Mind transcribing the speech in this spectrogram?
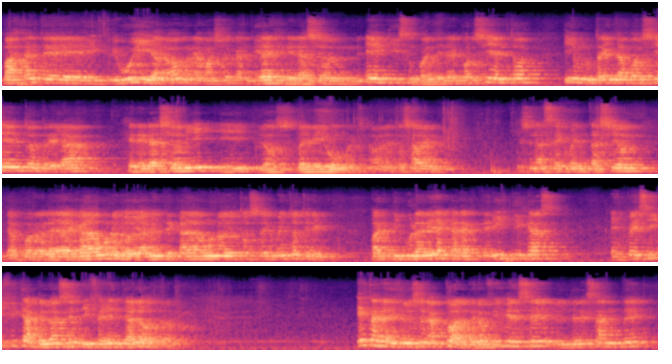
bastante distribuida, con una mayor cantidad de generación X, un 43%, y un 30% entre la generación Y y los baby boomers. Esto saben, es una segmentación de acuerdo a la edad de cada uno, que obviamente cada uno de estos segmentos tiene particularidades, características específicas que lo hacen diferente al otro. Esta es la distribución actual, pero fíjense lo interesante,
